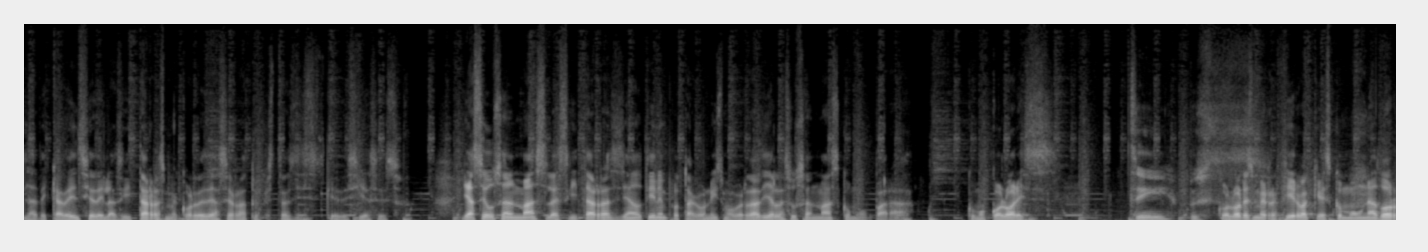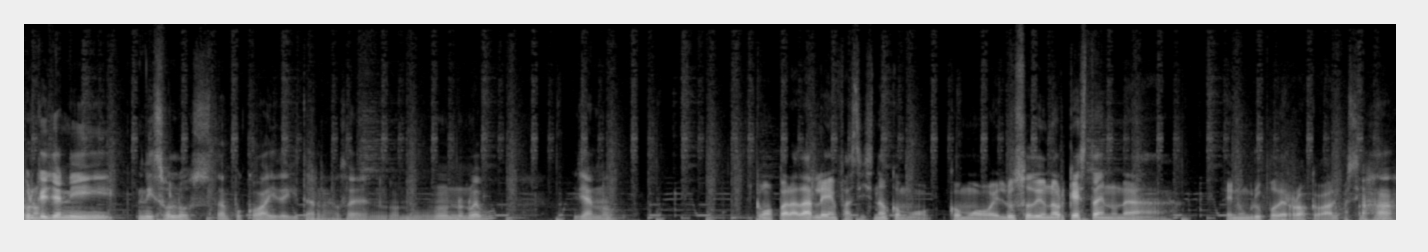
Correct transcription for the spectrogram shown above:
La decadencia de las guitarras, me acordé de hace rato que, estás, que decías eso. Ya se usan más las guitarras, ya no tienen protagonismo, ¿verdad? Ya las usan más como para... como colores. Sí, pues. Colores me refiero a que es como un adorno. Porque ya ni, ni solos tampoco hay de guitarra. O sea, no, no- no nuevo, ya no como para darle énfasis, ¿no? Como, como el uso de una orquesta en una en un grupo de rock o algo así. Ajá.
